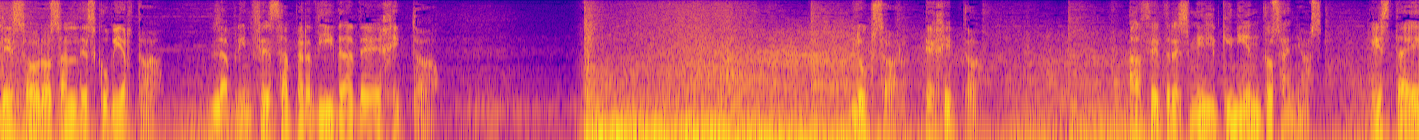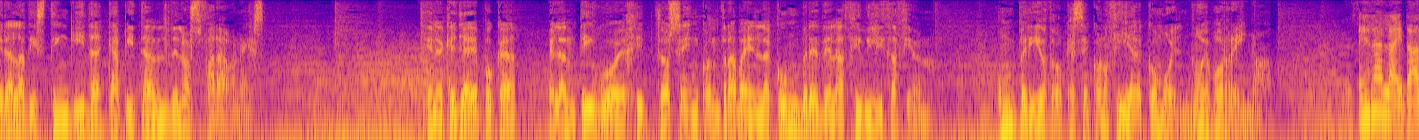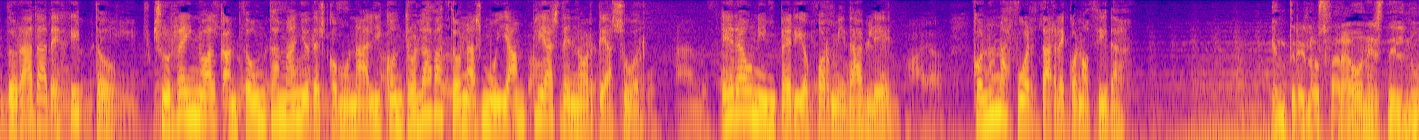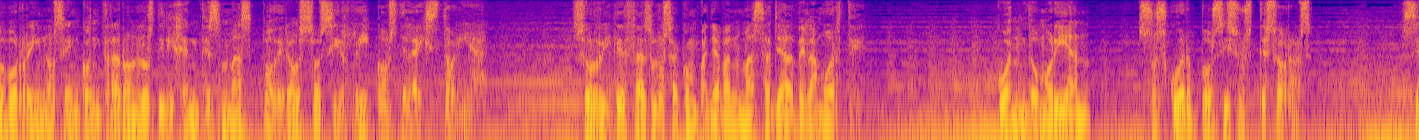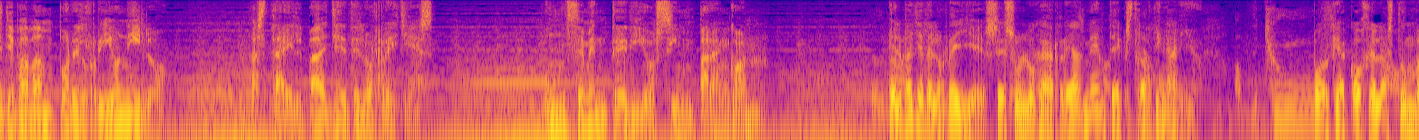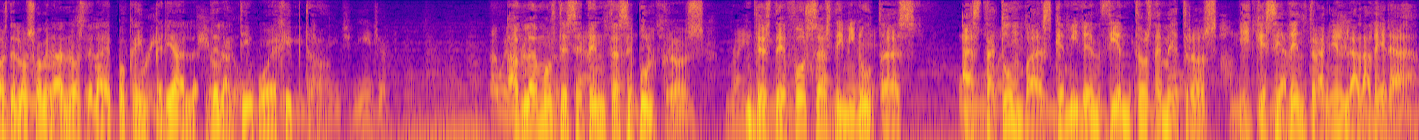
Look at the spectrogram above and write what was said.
Tesoros al descubierto. La princesa perdida de Egipto. Luxor, Egipto. Hace 3.500 años, esta era la distinguida capital de los faraones. En aquella época, el antiguo Egipto se encontraba en la cumbre de la civilización, un periodo que se conocía como el Nuevo Reino. Era la edad dorada de Egipto. Su reino alcanzó un tamaño descomunal y controlaba zonas muy amplias de norte a sur. Era un imperio formidable, con una fuerza reconocida. Entre los faraones del nuevo reino se encontraron los dirigentes más poderosos y ricos de la historia. Sus riquezas los acompañaban más allá de la muerte. Cuando morían, sus cuerpos y sus tesoros se llevaban por el río Nilo hasta el Valle de los Reyes. Un cementerio sin parangón. El Valle de los Reyes es un lugar realmente extraordinario, porque acoge las tumbas de los soberanos de la época imperial del antiguo Egipto. Hablamos de 70 sepulcros, desde fosas diminutas hasta tumbas que miden cientos de metros y que se adentran en la ladera.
